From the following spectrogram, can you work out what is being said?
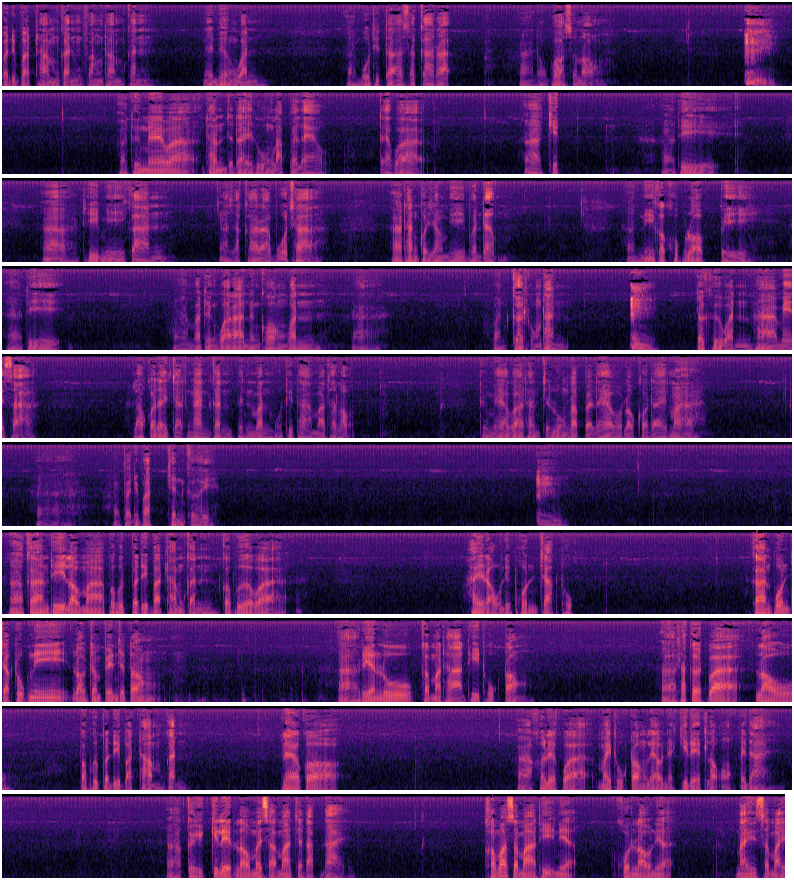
ปฏิบัติธรรมกันฟังธรรมกัน ในเรื่องวันมุทิตาสการะหลวงพ่อสนอง ถึงแม้ว่าท่านจะได้ล่วงลับไปแล้ว แต่ว่าคิดที่ที่มีการสักการะบูชา ท่านก็ยังมีเหมือนเดิม อันนี้ก็ครบรอบปี ที่มาถึงวาระหนึ่งของวันวันเกิดของท่าน ก็คือวันห้าเมษา เราก็ได้จัดงานกันเป็นวันมุทิตามาตลอด ถึงแม้ว่าท่านจะล่วงลับไปแล้ว เราก็ได้มาปฏิบัติเช่นเคย การที่เรามาประพฤติปฏิบัติธรรมกัน ก็เพื่อว่า ให้เราได้พ้นจากทุกข์ การพ้นจากทุกนี้เราจำเป็นจะต้องอเรียนรู้กรรมฐานที่ถูกต้องอถ้าเกิดว่าเราประพฤติปฏิบัติธรรมกัน แล้วก็เขาเรียกว่าไม่ถูกต้องแล้วเนี่ยกิเลสเราออกไม่ได้ กิเลสเราไม่สามารถจะดับได้คำว่าสมาธิเนี่ยคนเราเนี่ยในสมัย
